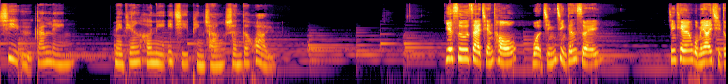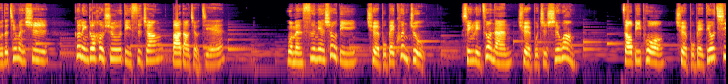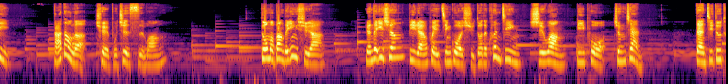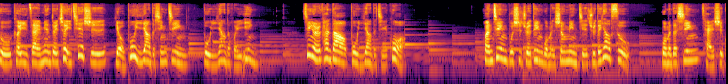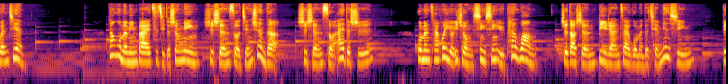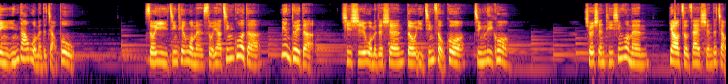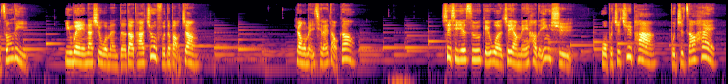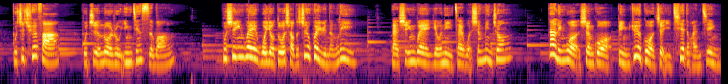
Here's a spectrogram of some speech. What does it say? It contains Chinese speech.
细雨甘霖，每天和你一起品尝神的话语。耶稣在前头，我紧紧跟随。今天我们要一起读的经文是《哥林多后书》第四章八到九节。我们四面受敌，却不被困住；心里作难，却不致失望；遭逼迫，却不被丢弃。打倒了，却不致死亡。多么棒的应许啊！人的一生必然会经过许多的困境、失望、逼迫、征战，但基督徒可以在面对这一切时有不一样的心境、不一样的回应，进而看到不一样的结果。环境不是决定我们生命结局的要素，我们的心才是关键。当我们明白自己的生命是神所拣选的，是神所爱的时，我们才会有一种信心与盼望，知道神必然在我们的前面行，并引导我们的脚步。所以，今天我们所要经过的、面对的，其实我们的神都已经走过、经历过。求神提醒我们，要走在神的脚踪里。因为那是我们得到他祝福的保障。让我们一起来祷告。谢谢耶稣给我这样美好的应许，我不致惧怕，不致遭害，不致缺乏，不致落入阴间死亡。不是因为我有多少的智慧与能力，乃是因为有你在我生命中，带领我胜过并越过这一切的环境。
